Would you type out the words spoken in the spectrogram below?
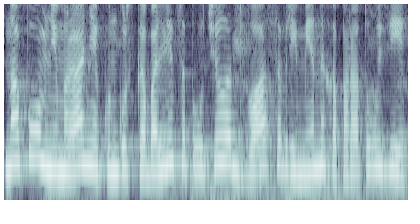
Напомним, ранее Кунгурская больница получила два современных аппарата аппарата УЗИ,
